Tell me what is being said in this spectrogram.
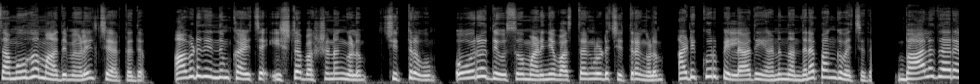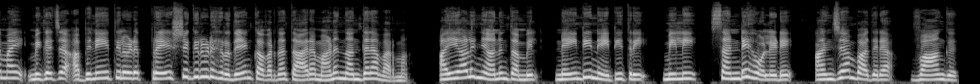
സമൂഹ മാധ്യമങ്ങളിൽ ചേർത്തത്. അവിടെ നിന്നും കഴിച്ച ഇഷ്ടഭക്ഷണങ്ങളും ചിത്രവും ഓരോ ദിവസവും അണിഞ്ഞ വസ്ത്രങ്ങളുടെ ചിത്രങ്ങളും അടിക്കുറിപ്പില്ലാതെയാണ് നന്ദന പങ്കുവച്ചത്. ബാലതാരമായി മികച്ച അഭിനയത്തിലൂടെ പ്രേക്ഷകരുടെ ഹൃദയം കവർന്ന താരമാണ് നന്ദന വർമ്മ. അയാളും ഞാനും തമ്മിൽ nineteen eighty three Mili Sunday Holiday Anjaam Pathira Vaanku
